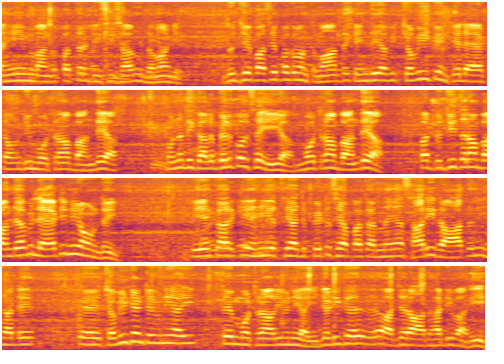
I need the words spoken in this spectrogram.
ਅਸੀਂ ਮੰਗ ਪੱਤਰ ਡੀਸੀ ਸਾਹਿਬ ਨੂੰ ਦੇਵਾਂਗੇ। ਦੂਜੇ ਪਾਸੇ ਭਗਵੰਤ ਮਾਨ ਤੇ ਕਹਿੰਦੇ ਆ ਵੀ 24 ਘੰਟੇ ਲਾਈਟ ਆਉਣ ਦੀ ਮੋਟਰਾਂ ਬੰਦ ਆ। ਉਹਨਾਂ ਦੀ ਗੱਲ ਬਿਲਕੁਲ ਸਹੀ ਆ ਮੋਟਰਾਂ ਬੰਦ ਆ। ਪਰ ਦੂਜੀ ਤਰ੍ਹਾਂ ਬੰਦ ਆ ਵੀ ਲਾਈਟ ਹੀ ਨਹੀਂ ਆਉਣ ਦੀ ਇਸ ਕਰਕੇ ਅਸੀਂ ਇੱਥੇ ਅੱਜ ਪਿੱਟ ਸਿਆਪਾ ਕਰਨੇ ਆ। ਸਾਰੀ ਰਾਤ ਨਹੀਂ ਸਾਡੇ ਅ, 24 ਘੰਟੇ ਵੀ ਨਹੀਂ ਆਈ ਤੇ ਮੋਟਰਾਂ ਵਾਲੀ ਵੀ ਨਹੀਂ ਆਈ ਜਿਹੜੀ ਕਿ ਅੱਜ ਰਾਤ ਸਾਡੀ ਵਾਰੀ।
